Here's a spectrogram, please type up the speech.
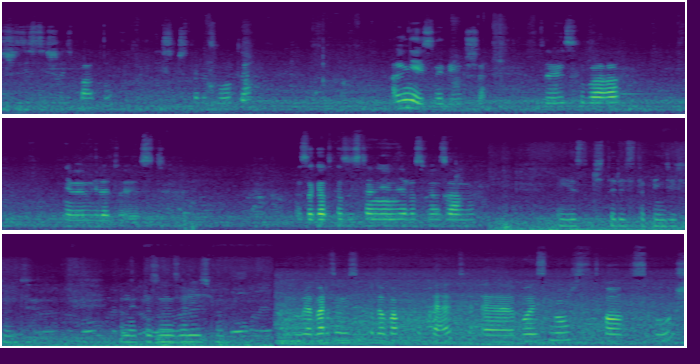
36 batów, jakieś 4 zł. Ale nie jest największe. To jest chyba... nie wiem ile to jest. Zagadka zostanie nierozwiązana. Jest 450. Jak rozwiązaliśmy. W ogóle bardzo mi się podoba Phuket, e, bo jest mnóstwo wzgórz.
